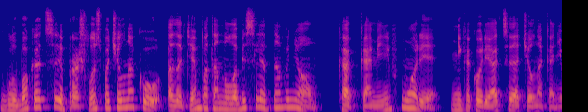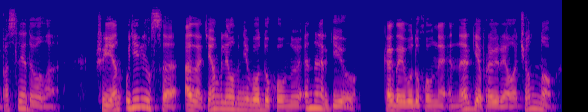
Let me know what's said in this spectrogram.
Глубокая ци прошлось по челноку, а затем потонула бесследно в нем. Как камень в море. Никакой реакции от челнока не последовало. Шиян удивился, а затем влил в него духовную энергию. Когда его духовная энергия проверяла челнок,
